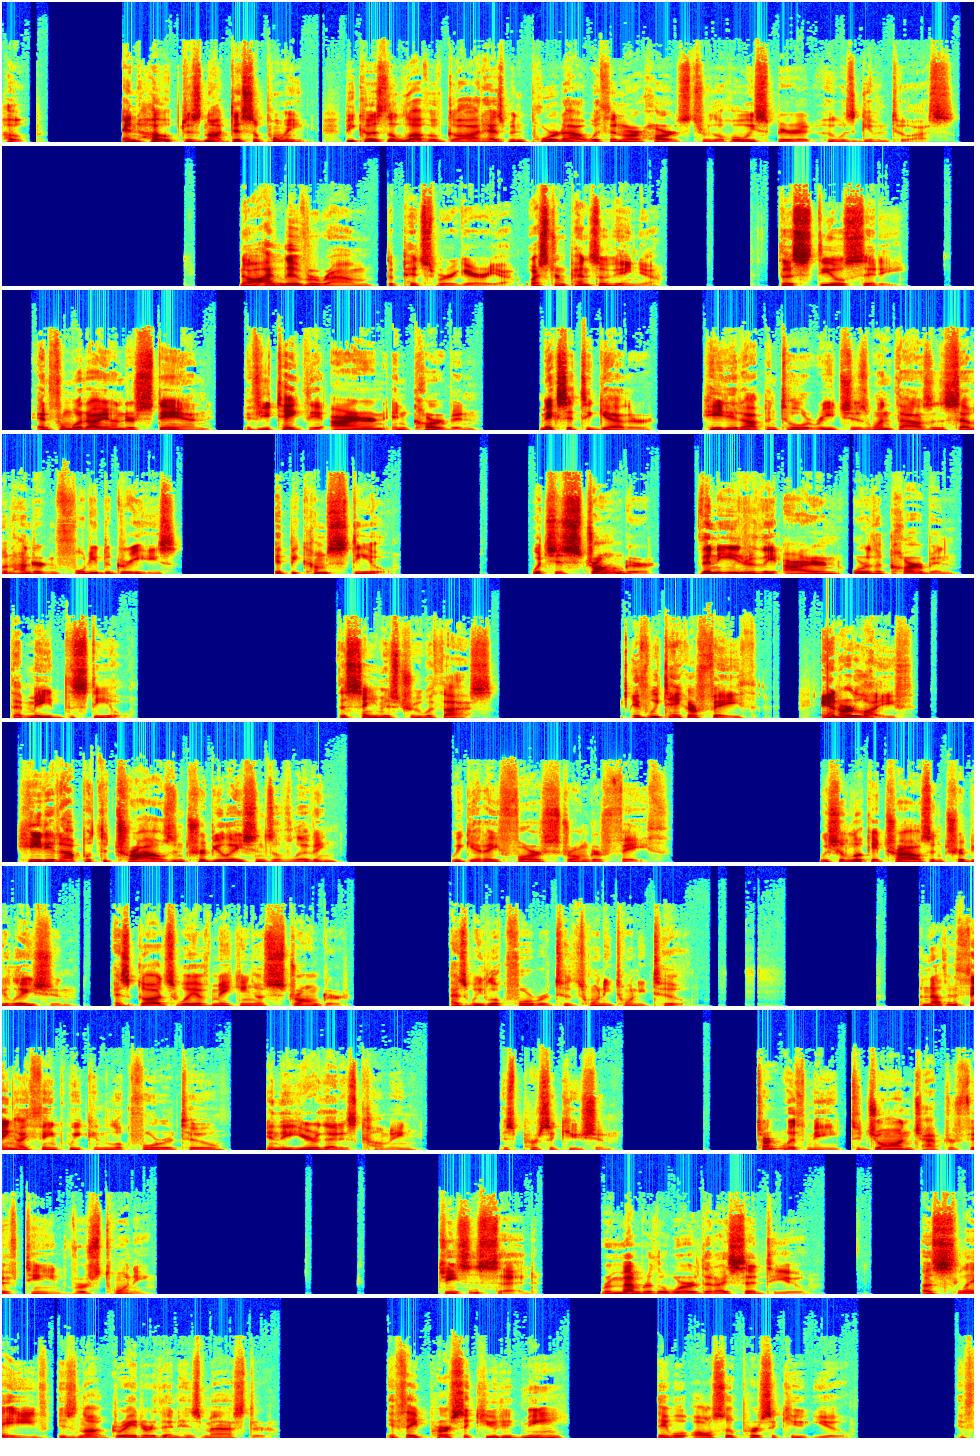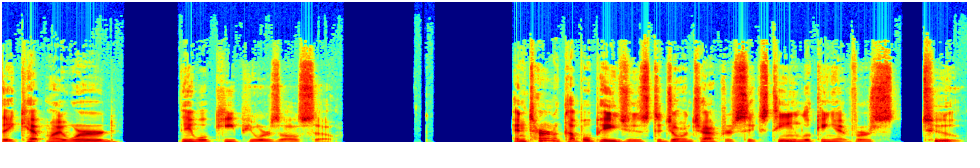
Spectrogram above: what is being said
hope. And hope does not disappoint because the love of God has been poured out within our hearts through the Holy Spirit who was given to us. Now, I live around the Pittsburgh area, Western Pennsylvania, the Steel City. And from what I understand, if you take the iron and carbon, mix it together, heat it up until it reaches 1740 degrees, it becomes steel, which is stronger than either the iron or the carbon that made the steel. The same is true with us. If we take our faith and our life, heat it up with the trials and tribulations of living, we get a far stronger faith. We should look at trials and tribulation as God's way of making us stronger as we look forward to 2022. Another thing I think we can look forward to in the year that is coming is persecution. Turn with me to John chapter 15, verse 20. Jesus said, Remember the word that I said to you A slave is not greater than his master. If they persecuted me, they will also persecute you. If they kept my word, they will keep yours also. And turn a couple pages to John chapter 16, looking at verse 2.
